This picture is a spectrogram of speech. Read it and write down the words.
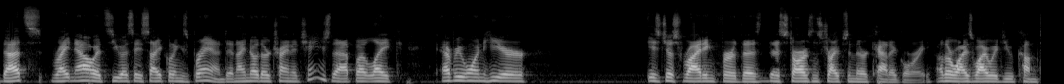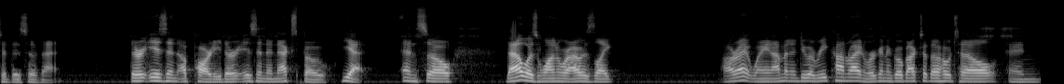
that's right now it's USA Cycling's brand, and I know they're trying to change that, but like everyone here is just riding for the the stars and stripes in their category. Otherwise, why would you come to this event? There isn't a party, there isn't an expo yet, and so that was one where I was like, all right, Wayne, I'm going to do a recon ride and we're going to go back to the hotel and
